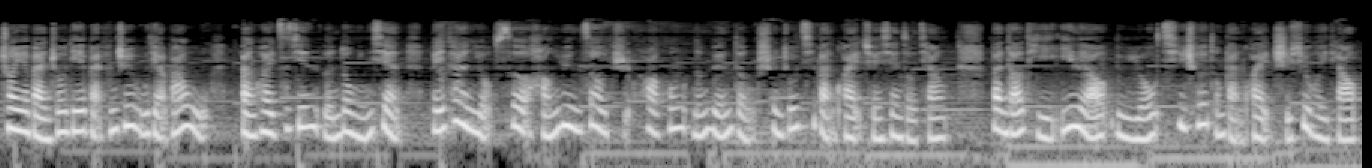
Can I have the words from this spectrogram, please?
创业板周跌百分之五点八五。板块资金轮动明显，煤炭、有色、航运、造纸、化工、能源等顺周期板块全线走强，半导体、医疗、旅游、汽车等板块持续回调。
